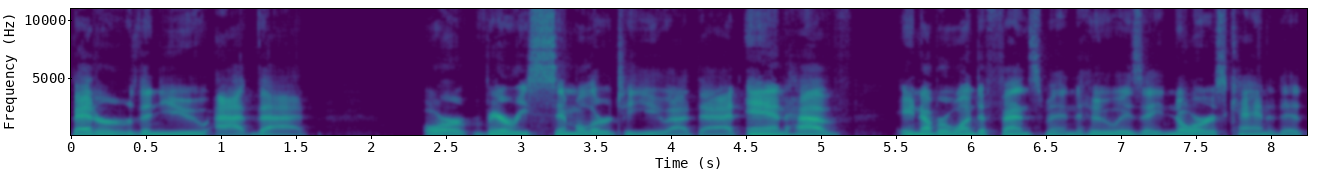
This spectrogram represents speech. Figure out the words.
better than you at that or very similar to you at that and have a number one defenseman who is a Norris candidate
